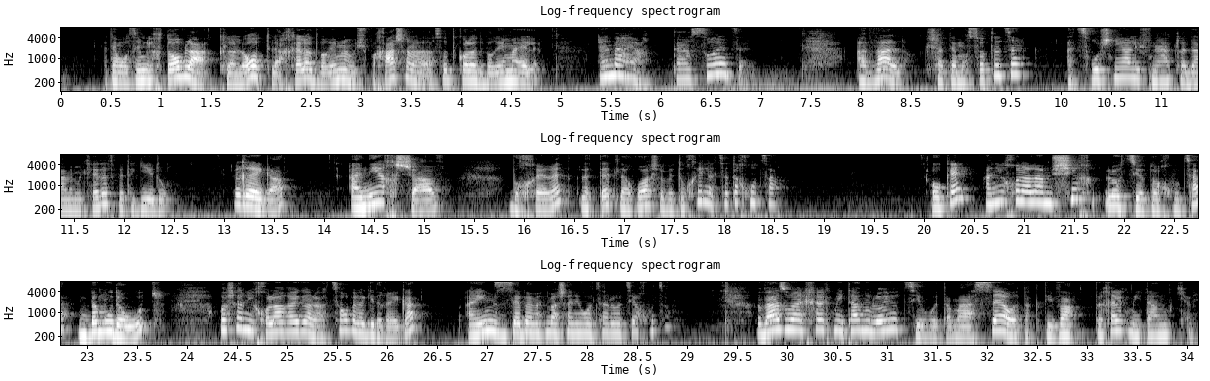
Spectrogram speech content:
אתם רוצים לכתוב לה קללות, לאחל לה דברים למשפחה שלה, לעשות כל הדברים האלה. אין בעיה, תעשו את זה. אבל כשאתם עושות את זה, עצרו שנייה לפני ההקלדה למקלדת ותגידו, רגע, אני עכשיו בוחרת לתת לרוע שבתוכי לצאת החוצה. אוקיי? אני יכולה להמשיך להוציא אותו החוצה במודעות, או שאני יכולה רגע לעצור ולהגיד, רגע, האם זה באמת מה שאני רוצה להוציא החוצה? ואז אולי חלק מאיתנו לא יוציאו את המעשה או את הכתיבה, וחלק מאיתנו כן.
